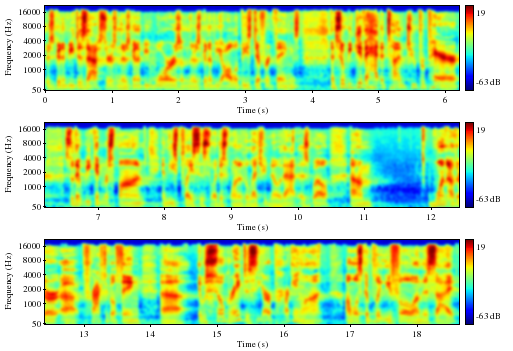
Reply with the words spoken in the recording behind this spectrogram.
There's going to be disasters and there's going to be wars and there's going to be all of these different things. And so we give ahead of time to prepare so that we can respond in these places. So I just wanted to let you know that as well. Um, one other uh, practical thing uh, it was so great to see our parking lot almost completely full on this side.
